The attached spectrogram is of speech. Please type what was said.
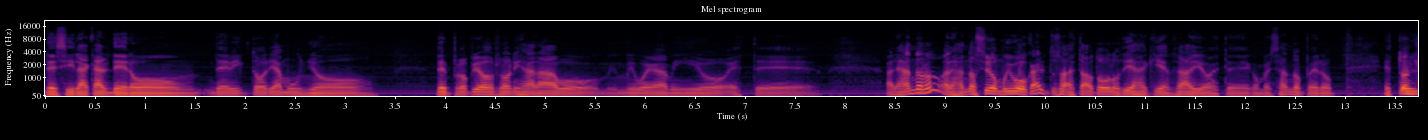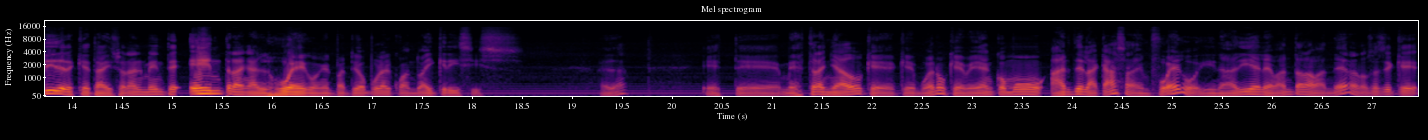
de Sila Calderón, de Victoria Muñoz, del propio Ronnie Jarabo, mi, mi buen amigo, este Alejandro no, Alejandro ha sido muy vocal, tú sabes, ha estado todos los días aquí en radio este, conversando, pero estos líderes que tradicionalmente entran al juego en el Partido Popular cuando hay crisis, ¿verdad? Este, me ha extrañado que, que, bueno, que vean cómo arde la casa en fuego y nadie levanta la bandera. No sé si es que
